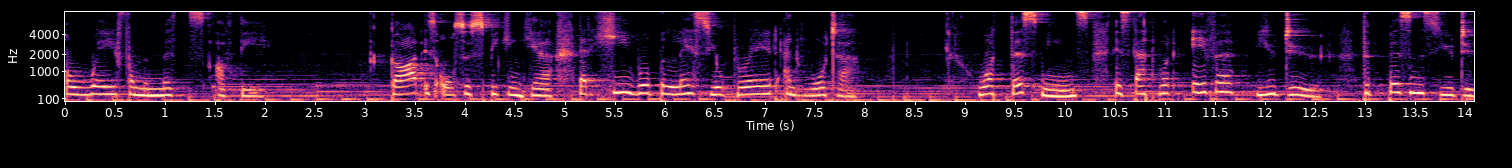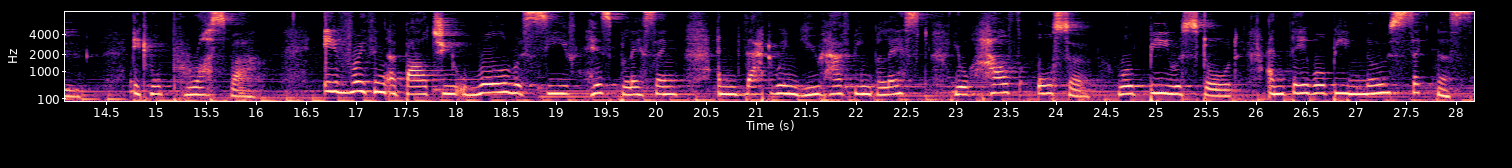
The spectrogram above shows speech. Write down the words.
away from the midst of thee. God is also speaking here that he will bless your bread and water. What this means is that whatever you do, the business you do, it will prosper everything about you will receive His blessing, and that when you have been blessed, your health also will be restored, and there will be no sickness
